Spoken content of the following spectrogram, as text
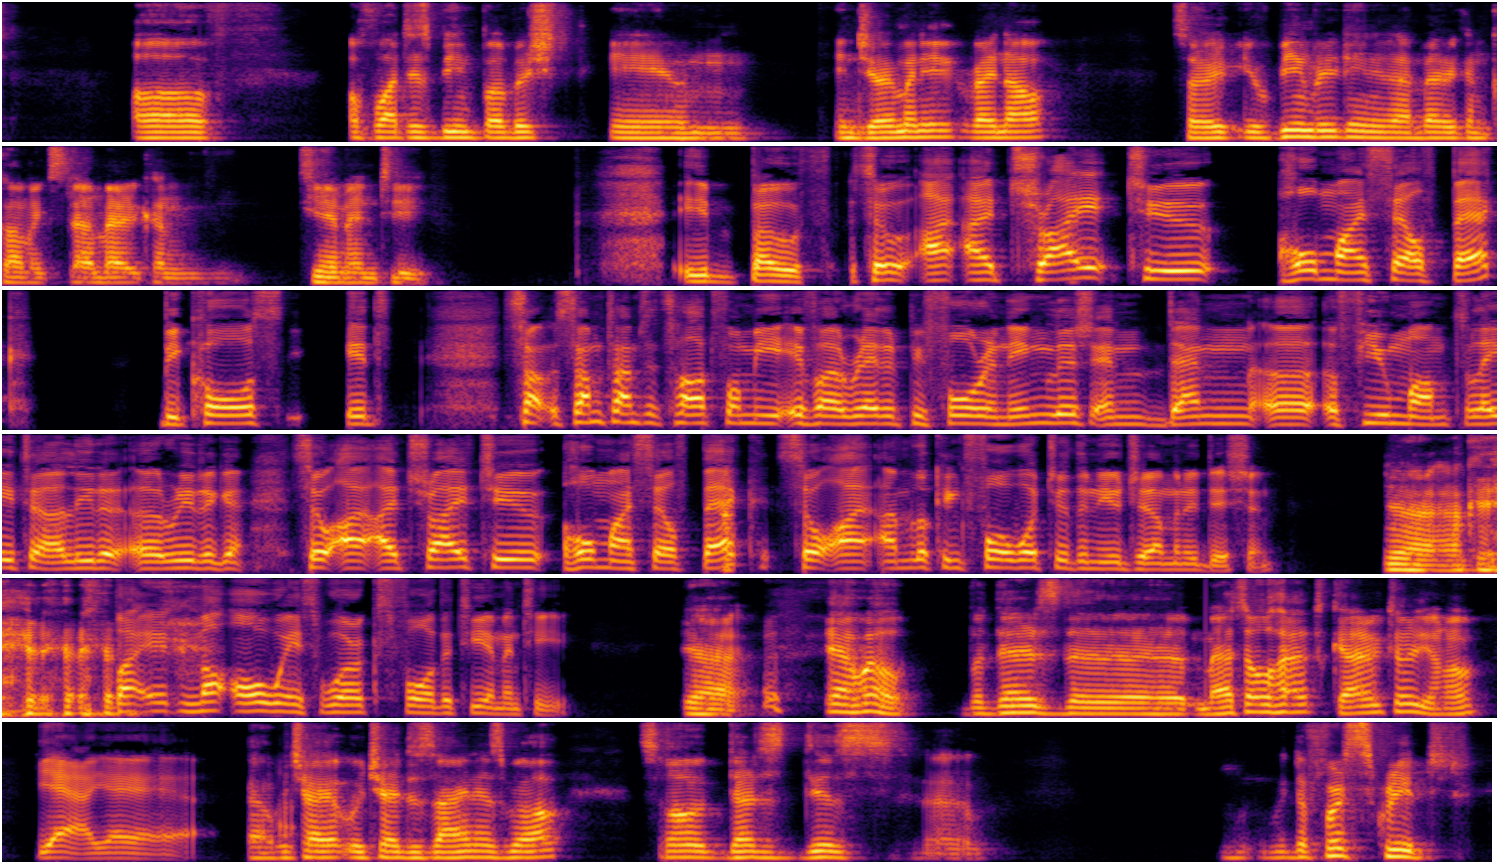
of of what is being published in in Germany right now. So you've been reading in American comics, the American TMNT. Both. So I I try to hold myself back because it so, sometimes it's hard for me if I read it before in English and then uh, a few months later I read it, uh, read it again. So I, I, try to hold myself back. So I, I'm looking forward to the new German edition. Yeah, okay. but it not always works for the TMNT. Yeah, yeah. Well, but there's the metalhead character, you know. Yeah, yeah, yeah, yeah. Uh, which I which I design as well. So there's this uh, with the first script,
